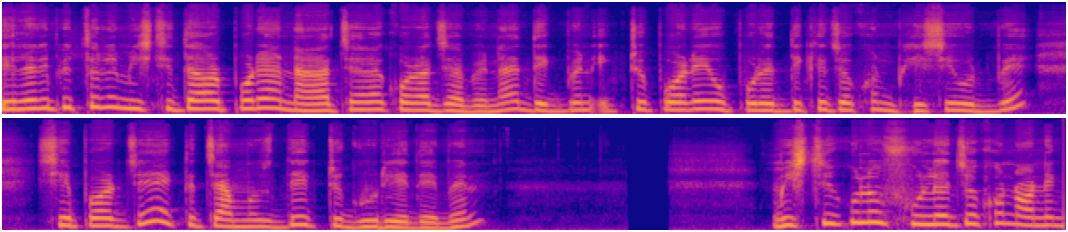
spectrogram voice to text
তেলের ভিতরে মিষ্টি দেওয়ার পরে আর নাড়াচাড়া করা যাবে না। দেখবেন একটু পরে উপরের দিকে যখন ভেসে উঠবে, সে পর্যায়ে একটা চামচ দিয়ে একটু ঘুরিয়ে দেবেন। মিষ্টিগুলো ফুলে যখন অনেক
